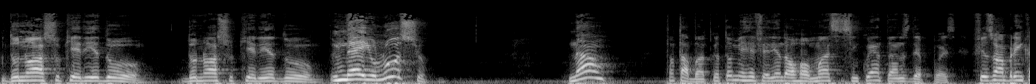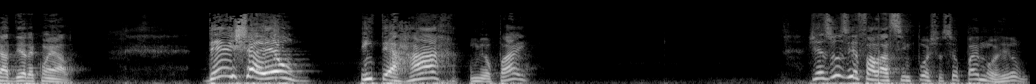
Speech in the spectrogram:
do nosso querido do nosso querido Neio Lúcio? Não? Então tá bom, porque eu estou me referindo ao romance 50 anos depois. Fiz uma brincadeira com ela. Deixa eu enterrar o meu pai? Jesus ia falar assim: Poxa, seu pai morreu.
